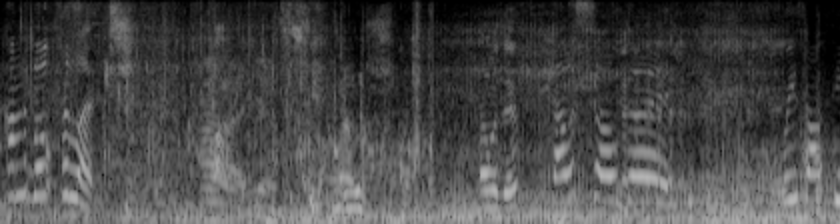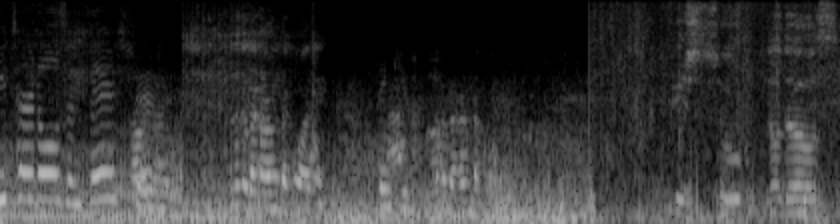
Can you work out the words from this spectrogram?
Back on the boat for lunch. Ah, yes. How was it? That was so good. we saw sea turtles and fish and Nakadakang dako ani. thank you. Nakadakang. Fish soup, noodles,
